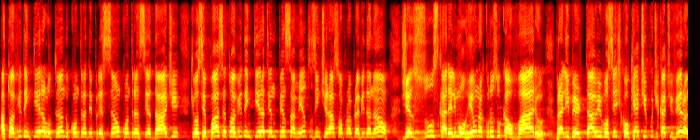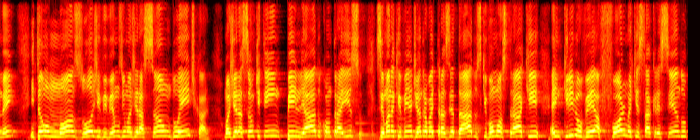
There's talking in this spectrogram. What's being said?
a tua vida inteira lutando contra a depressão, contra a ansiedade, que você passe a tua vida inteira tendo pensamentos em tirar a sua própria vida, não. Jesus, cara, ele morreu na cruz do Calvário para libertar eu e você de qualquer tipo de cativeiro, amém? Então nós hoje vivemos em uma geração doente, cara uma geração que tem empelhado contra isso. Semana que vem a Diandra vai trazer dados que vão mostrar que é incrível ver a forma que está crescendo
